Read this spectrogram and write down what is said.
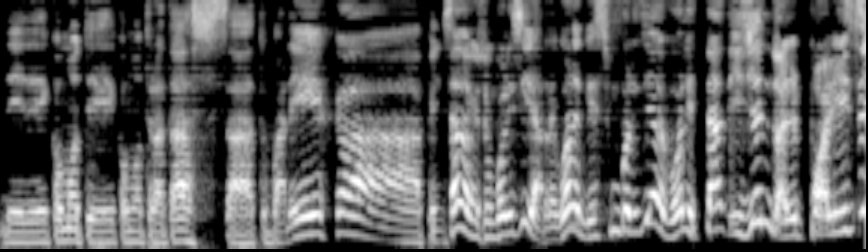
de, cómo te cómo tratás a tu pareja pensando que es un policía. Recuerden que es un policía vos le estás diciendo al policía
